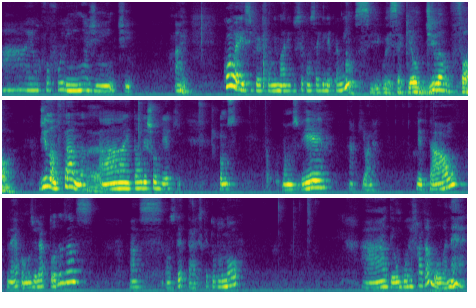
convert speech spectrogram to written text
Ah, é uma fofurinha, gente. Ai. Qual é esse perfume, marido? Você consegue ler para mim? Consigo. Esse aqui é o Dylan Femme. Dylan Femme? É. Ah, então deixa eu ver aqui. Vamos, vamos ver. Aqui, olha. Metal, né? Vamos olhar todas as, as os detalhes, que é tudo novo. Ah, deu uma borrifada boa, né?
